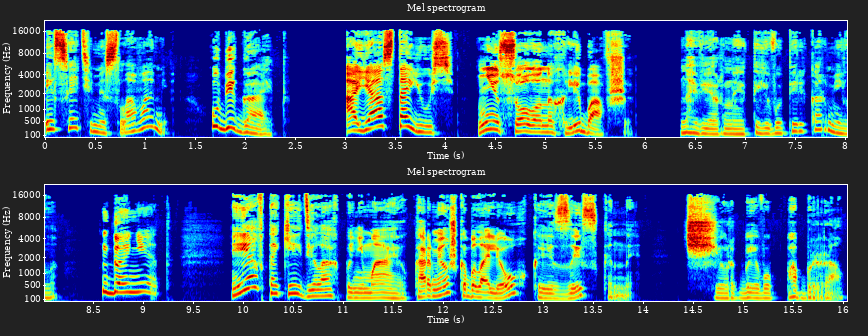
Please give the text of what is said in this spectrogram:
И с этими словами убегает. А я остаюсь, не солоно хлебавши. Наверное, ты его перекормила. Да нет, я в таких делах понимаю. Кормежка была легкая, изысканная. Черт бы его побрал.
